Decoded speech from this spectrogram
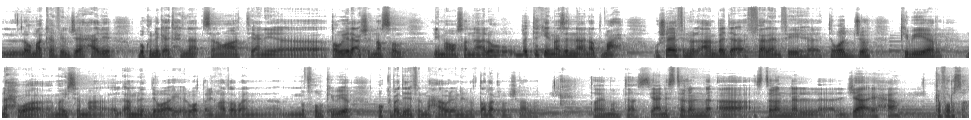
لو ما كان في الجائحه هذه ممكن نقعد إحنا سنوات يعني آه، طويلة عشان نصل لما وصلنا له. وبالتأكيد ما زلنا نطمح وشايف إنه الآن بدأ فعلا فيه توجه كبير نحو ما يسمى الأمن الدوائي الوطني. وهذا طبعا مفهوم كبير ممكن بعدين في المحاور يعني نتطرق له إن شاء الله. طيب ممتاز. يعني استغلنا آه، استغلنا الجائحة كفرصة.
